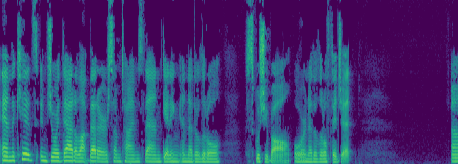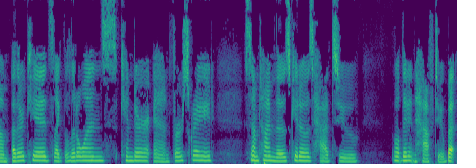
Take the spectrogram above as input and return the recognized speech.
And the kids enjoyed that a lot better sometimes than getting another little squishy ball or another little fidget. Um, other kids, like the little ones, kinder and first grade, sometimes those kiddos had to, well, they didn't have to, but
